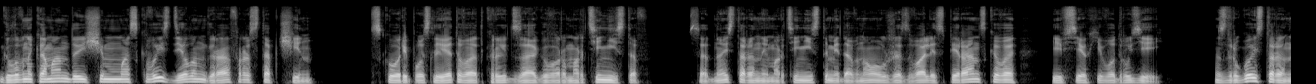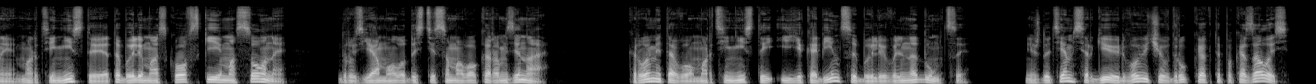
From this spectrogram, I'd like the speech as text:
главнокомандующим Москвы сделан граф Растопчин. Вскоре после этого открыт заговор мартинистов. С одной стороны, мартинистами давно уже звали Спиранского и всех его друзей. С другой стороны, мартинисты — это были московские масоны, друзья молодости самого Карамзина. Кроме того, мартинисты и якобинцы были вольнодумцы. Между тем Сергею Львовичу вдруг как-то показалось,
